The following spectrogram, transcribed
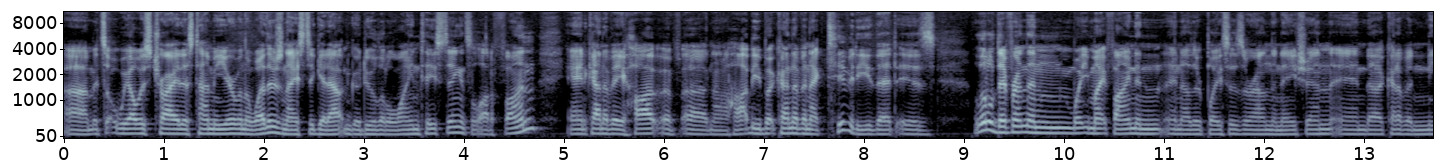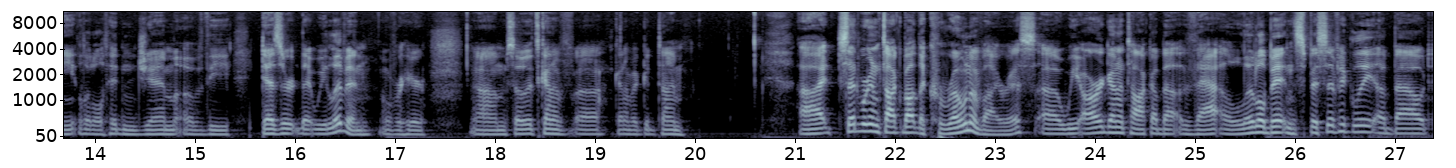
um, it's we always try this time of year when the weather's nice to get out and go do a little wine tasting. It's a lot of fun and kind of a hot, uh, not a hobby, but kind of an activity that is a little different than what you might find in, in other places around the nation and uh, kind of a neat little hidden gem of the desert that we live in over here. Um, so it's kind of uh, kind of a good time. Uh, said we're going to talk about the coronavirus. Uh, we are going to talk about that a little bit and specifically about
